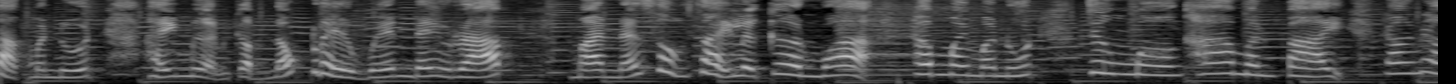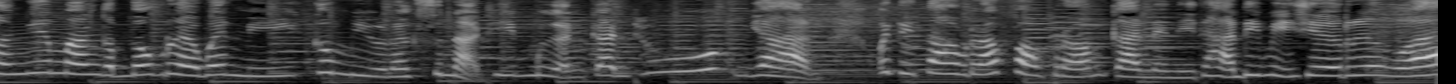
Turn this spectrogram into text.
จากมนุษย์ ให้เหมือนกับนกเรเวนได้รับ มันนั้นสงสัยเหลือเกินว่าทำไมมนุษย์จึงมองข้ามันไป ทั้งๆทที่มันกับนกเรเวนนี้ก็มีลักษณะที่เหมือนกันทุกอย่างไปติดตามรับฟังพร้อมกันในนิทานที่มีชื่อเรื่องว่า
